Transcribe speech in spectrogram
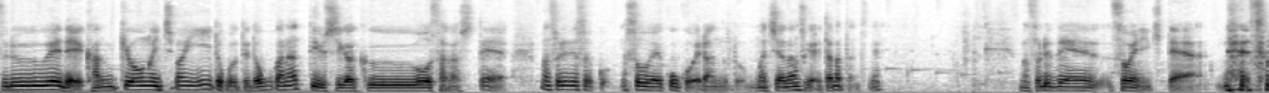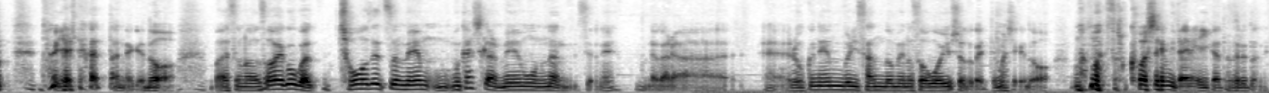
する上で環境の一番いいところってどこかなっていう私学を探して、まあ、それでそこ創英高校を選んだと、まあ、チアダンスがやりたかったんですね。まあ、それで創英に来てでそ、まあ、やりたかったんだけど、まあ、その創英高校は超絶名昔から名門なんですよねだから、えー、6年ぶり3度目の総合優勝とか言ってましたけどまあまあその甲子園みたいな言い方するとね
